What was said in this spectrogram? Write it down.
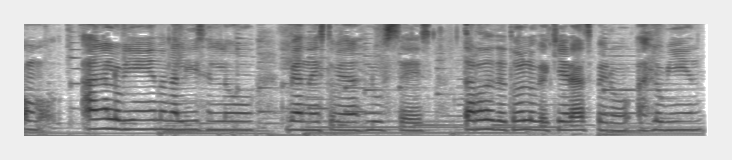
como háganlo bien, analícenlo, vean esto, vean las luces, tárdate todo lo que quieras, pero hazlo bien.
